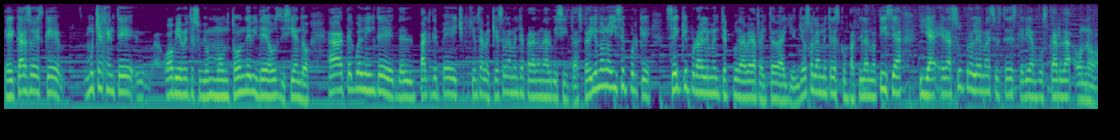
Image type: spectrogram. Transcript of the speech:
el caso es que mucha gente obviamente subió un montón de videos diciendo, ah, tengo el link del pack de page, quién sabe que es solamente para ganar visitas. Pero yo no lo hice porque sé que probablemente pude haber afectado a alguien. Yo solamente les compartí la noticia y ya era su problema si ustedes querían buscarla o no.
